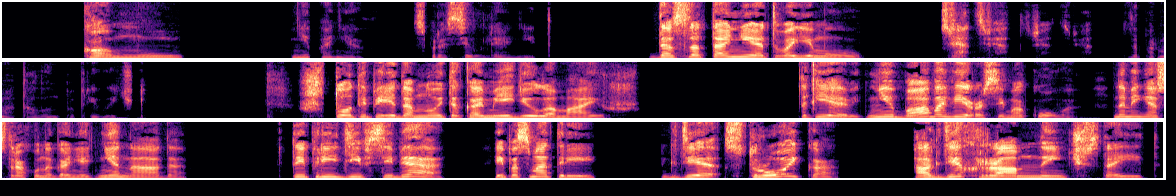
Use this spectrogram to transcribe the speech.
— Кому? — не поняв, спросил Леонид. — Да сатане твоему! — Свят, свят, свят, свят, — забормотал он по привычке. — Что ты передо мной-то комедию ломаешь? — Так я ведь не баба Вера Симакова, на меня страху нагонять не надо. Ты приди в себя и посмотри, где стройка, а где храм нынче стоит.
